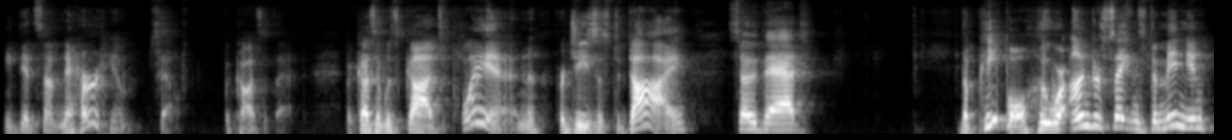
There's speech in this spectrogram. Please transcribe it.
He did something to hurt himself because of that. Because it was God's plan for Jesus to die so that the people who were under Satan's dominion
